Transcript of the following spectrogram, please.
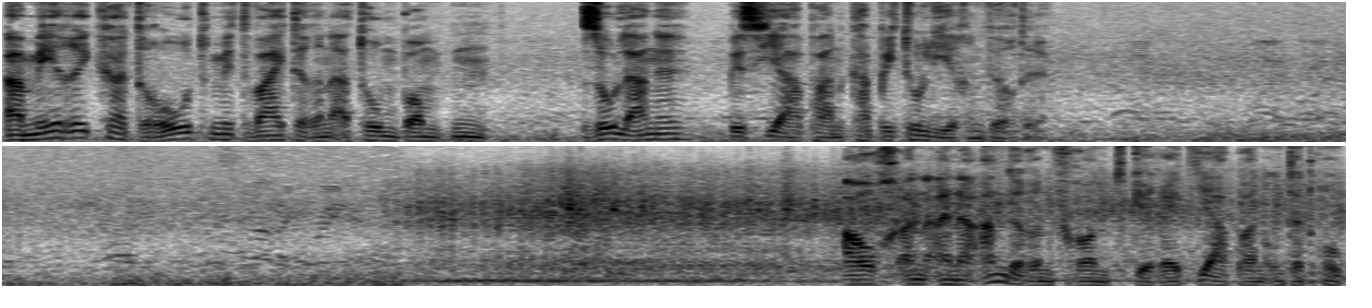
Amerika droht mit weiteren Atombomben, solange bis Japan kapitulieren würde. Auch an einer anderen Front gerät Japan unter Druck.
